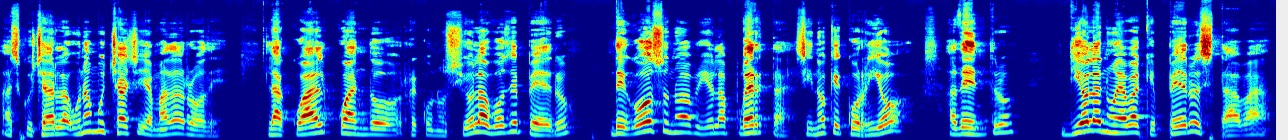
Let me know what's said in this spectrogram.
a escucharla una muchacha llamada Rode, la cual cuando reconoció la voz de Pedro, de gozo no abrió la puerta, sino que corrió adentro, dio la nueva que Pedro estaba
